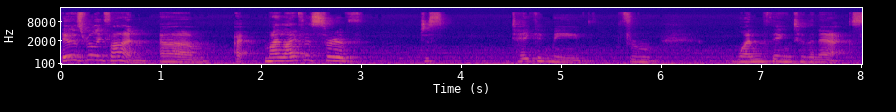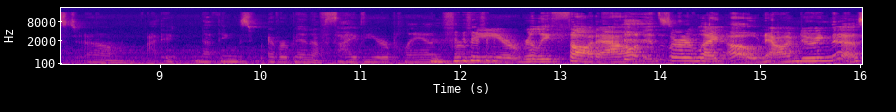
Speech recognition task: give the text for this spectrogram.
it was really fun. Um, I, my life has sort of just taken me from one thing to the next. Um, it, nothing's ever been a five year plan for me or really thought out. It's sort of like, oh, now I'm doing this.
